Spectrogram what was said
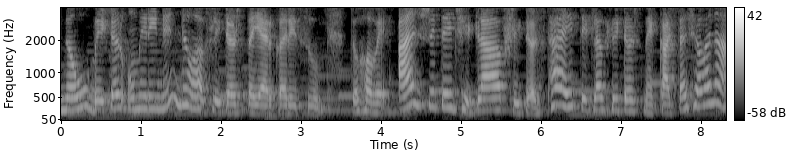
નવું બેટર ઉમેરીને નવા ફ્લિટર્સ તૈયાર કરીશું. તો હવે આ જ રીતે જેટલા ફ્લિટર્સ થાય તેટલા ફ્લિટર્સને કાઢતા જવાના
